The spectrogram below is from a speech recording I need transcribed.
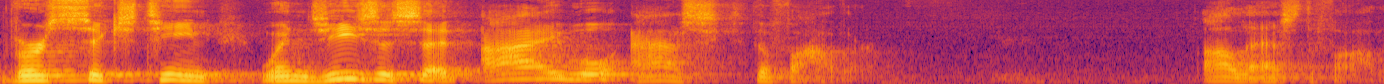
Verse 16, when Jesus said, I will ask the Father. I'll ask the Father.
